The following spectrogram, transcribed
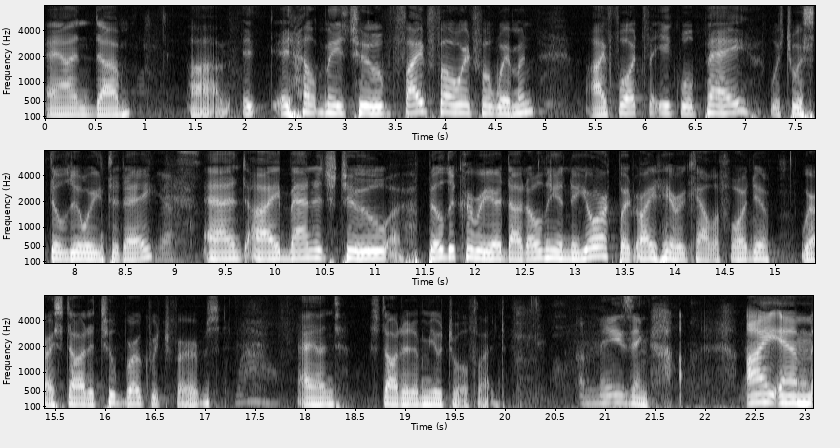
And um, uh, it, it helped me to fight forward for women. I fought for equal pay, which we're still doing today. Yes. And I managed to build a career not only in New York, but right here in California, where I started two brokerage firms and started a mutual fund. Amazing. I am.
